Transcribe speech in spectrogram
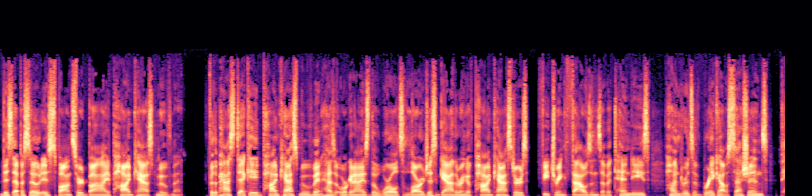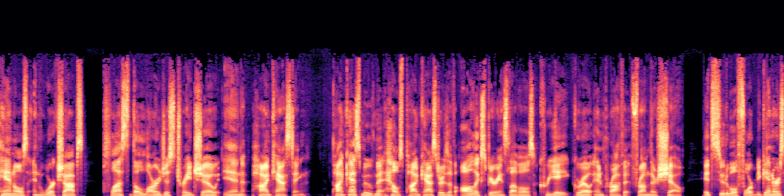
This episode is sponsored by Podcast Movement. For the past decade, Podcast Movement has organized the world's largest gathering of podcasters, featuring thousands of attendees, hundreds of breakout sessions, panels, and workshops plus the largest trade show in podcasting. Podcast Movement helps podcasters of all experience levels create, grow, and profit from their show. It's suitable for beginners,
